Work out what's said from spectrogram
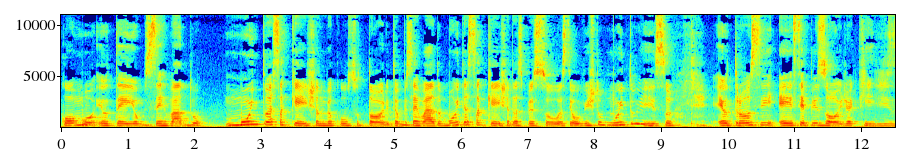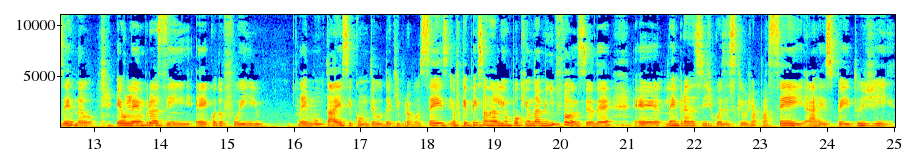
Como eu tenho observado muito essa queixa no meu consultório, tenho observado muito essa queixa das pessoas, tenho visto muito isso. Eu trouxe esse episódio aqui de dizer não. Eu lembro, assim, é, quando eu fui é, montar esse conteúdo aqui para vocês, eu fiquei pensando ali um pouquinho na minha infância, né? É, lembrando assim, de coisas que eu já passei a respeito de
